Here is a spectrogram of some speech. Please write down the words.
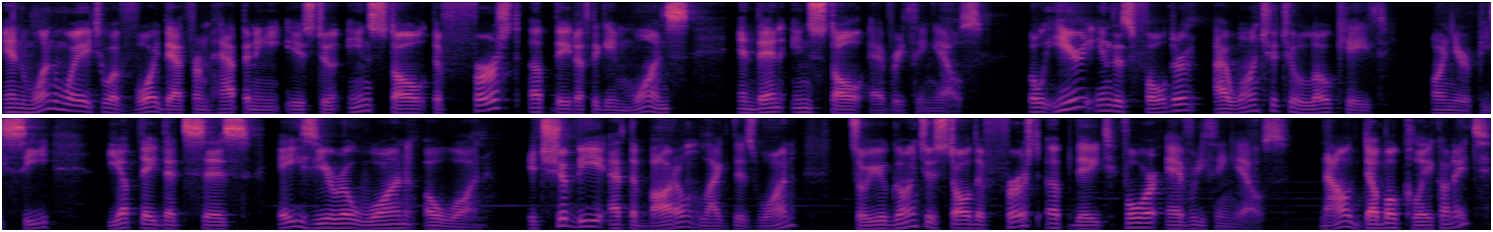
And one way to avoid that from happening is to install the first update of the game once and then install everything else. So here in this folder, I want you to locate on your PC the update that says A0101. It should be at the bottom like this one. So you're going to install the first update for everything else. Now double click on it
